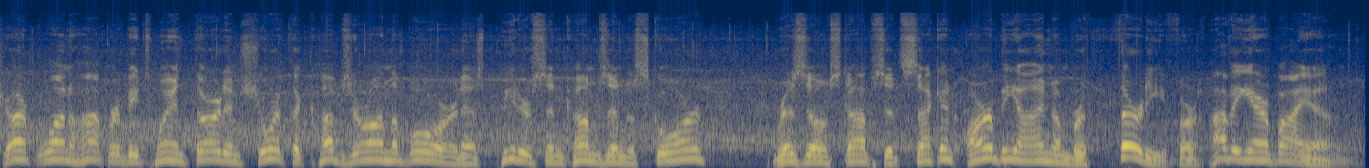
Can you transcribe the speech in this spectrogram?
Sharp one hopper between third and short. The Cubs are on the board as Pederson comes in to score. Rizzo stops at second. RBI number 30 for Javier Baez.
